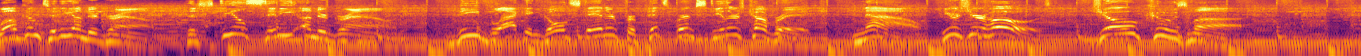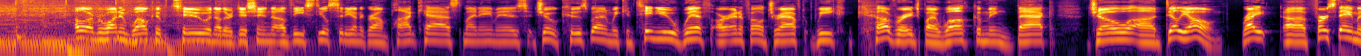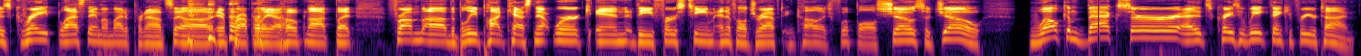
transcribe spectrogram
Welcome to the Underground, the Steel City Underground, the black and gold standard for Pittsburgh Steelers coverage. Now, here's your host, Joe Kuzma. Hello, everyone, and welcome to another edition of the Steel City Underground podcast. My name is Joe Kuzma, and we continue with our NFL Draft Week coverage by welcoming back Joe uh, DeLeone. Right, uh, first name is great. Last name I might have pronounced uh, improperly. I hope not. But from uh, the Bleav Podcast Network and the First Team NFL Draft and College Football Show. So, Joe, welcome back, sir. Uh, it's a crazy week. Thank you for your time.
